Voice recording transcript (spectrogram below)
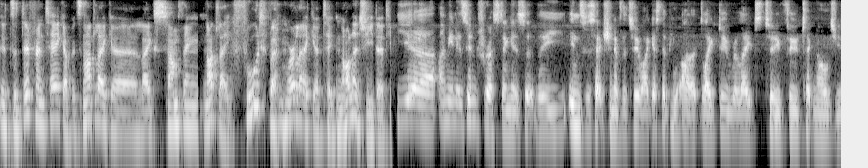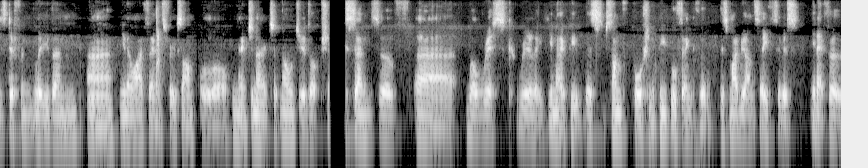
it's a different take up. It's not like a like something not like food, but more like a technology that Yeah, I mean it's interesting. It's at the intersection of the two. I guess that people uh, like do relate to food technologies differently than uh, you know iPhones, for example, or you know generic technology adoption. Sense of uh, well risk, really. You know, people, there's some proportion of people think that this might be unsafe to this. You know, for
